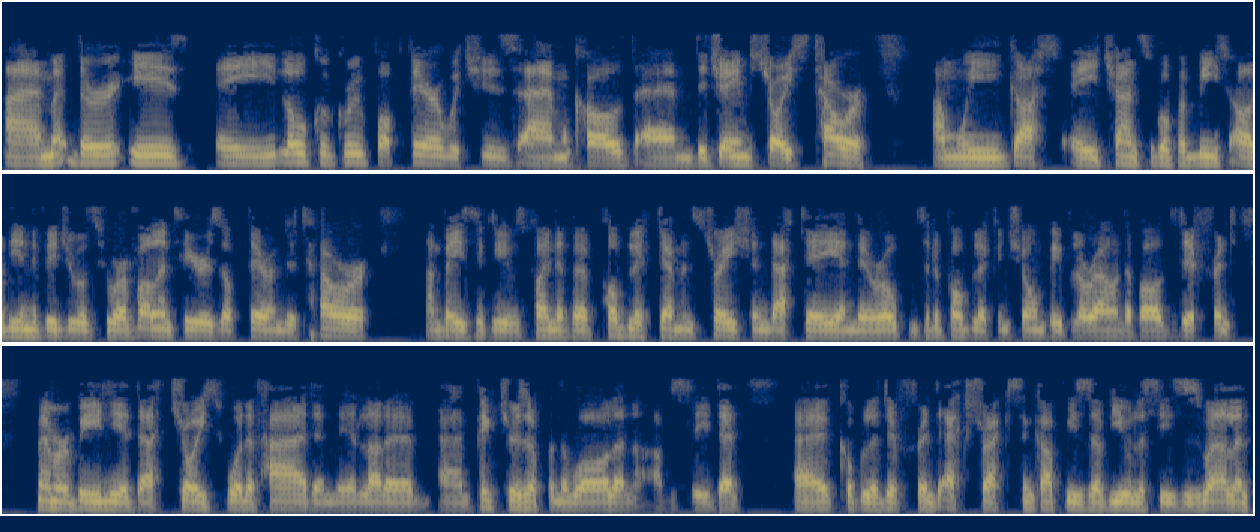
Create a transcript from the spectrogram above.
Um, there is a local group up there which is um, called um, the James Joyce Tower. And we got a chance to go up and meet all the individuals who are volunteers up there in the tower and basically it was kind of a public demonstration that day and they were open to the public and showing people around of all the different memorabilia that Joyce would have had. And they had a lot of um, pictures up on the wall and obviously then uh, a couple of different extracts and copies of Ulysses as well. And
